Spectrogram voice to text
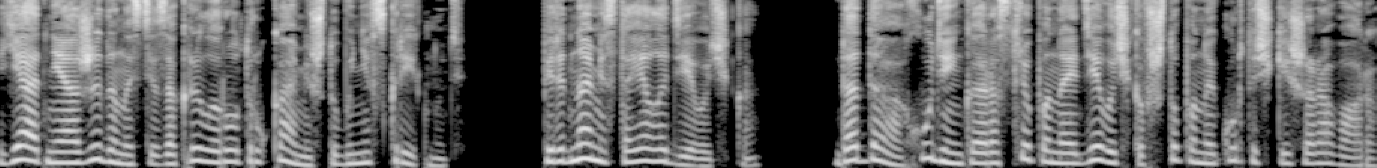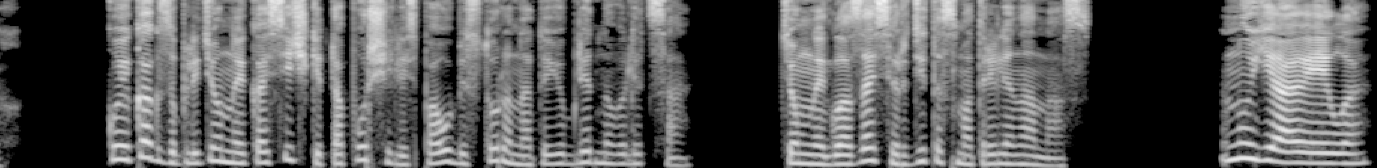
Я от неожиданности закрыла рот руками, чтобы не вскрикнуть. Перед нами стояла девочка. Да-да, худенькая растрепанная девочка в штопанной курточке и шароварах. Кое-как заплетенные косички топорщились по обе стороны от ее бледного лица. Темные глаза сердито смотрели на нас. «Ну я, Эйла.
